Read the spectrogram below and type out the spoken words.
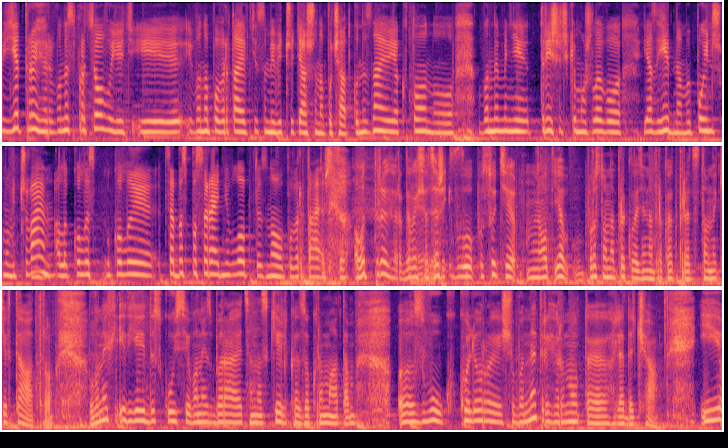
є тригери, вони спрацьовують і і воно повертає в ті самі відчуття, що на початку. Не знаю, як хто, ну вони мені трішечки, можливо, я згідна. Ми по-іншому відчуваємо, угу. але коли коли це безпосередньо в лоб, ти знову повертаєшся. А от тригер, дивися, це ж по суті, от я просто на прикладі, наприклад, представників театру. В них і є дискусії, вони збирають збирається, наскільки, зокрема, там е, звук, кольори, щоб не тригернути глядача. І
